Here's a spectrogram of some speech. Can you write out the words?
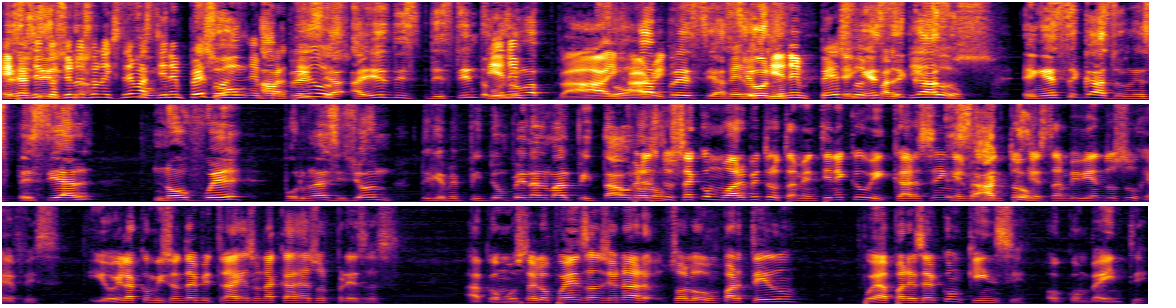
Esas situaciones son extremas, tienen peso en- en partidos. aprecia- Ahí es dis- distinto. porque Tienen- son, ap- Ay, son Harry, apreciaciones. pero tienen peso en este partidos. Caso, en este caso en especial, no fue por una decisión de que me pité un penal mal pitado. Pero no, es que usted como árbitro también tiene que ubicarse en el Exacto. momento que están viviendo sus jefes. Y hoy la comisión de arbitraje es una caja de sorpresas. A como usted lo pueden sancionar solo un partido, puede aparecer con 15 o con 20.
